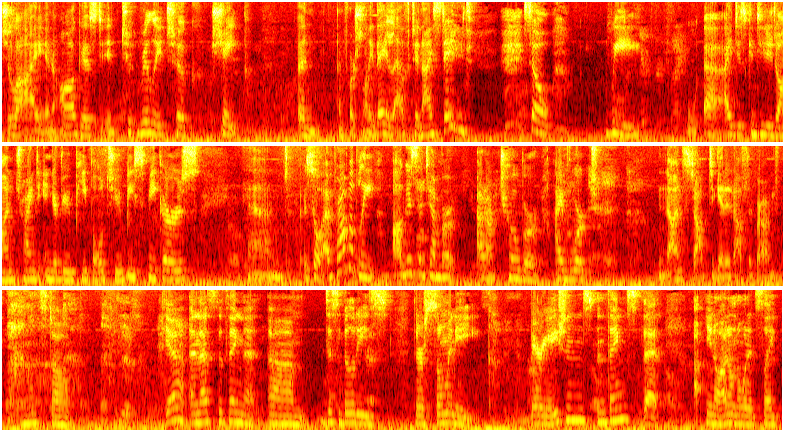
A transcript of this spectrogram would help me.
July and August, it t- really took shape. And unfortunately, they left and I stayed. so we, uh, I just continued on trying to interview people to be speakers. And so I probably August, September, and October, I've worked nonstop to get it off the ground. Non-stop. Yeah, and that's the thing that um, disabilities. There's so many variations and things that uh, you know. I don't know what it's like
